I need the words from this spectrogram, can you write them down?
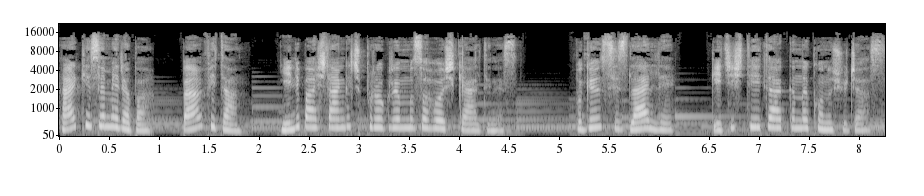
Herkese merhaba, ben Fidan. Yeni başlangıç programımıza hoş geldiniz. Bugün sizlerle geçiş diyeti hakkında konuşacağız.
